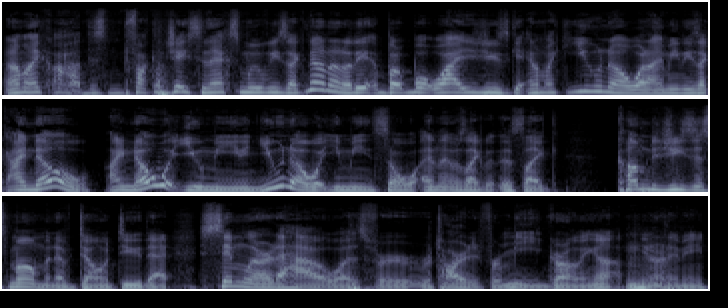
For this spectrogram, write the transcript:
And I'm like, oh, this fucking Jason X movie. He's like, no, no, no. The, but, but why did you use gay? And I'm like, you know what I mean. He's like, I know, I know what you mean, and you know what you mean. So, and it was like this like come to Jesus moment of don't do that. Similar to how it was for retarded for me growing up. You know what I mean?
